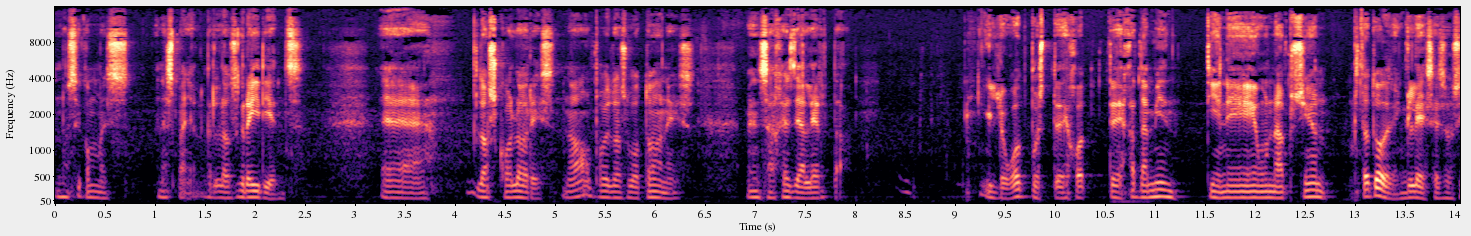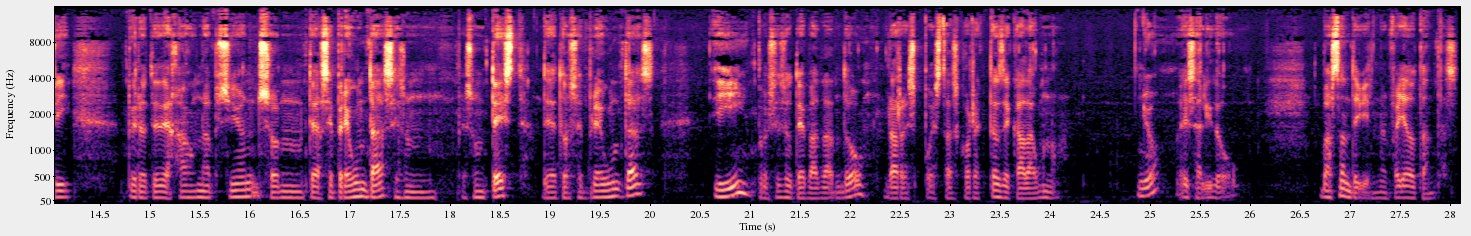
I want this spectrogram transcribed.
no sé cómo es en español, los gradients, eh, los colores, ¿no? Pues los botones, mensajes de alerta. Y luego pues te, dejo, te deja también, tiene una opción, está todo en inglés, eso sí, pero te deja una opción, son, te hace preguntas, es un, es un test de 12 preguntas y pues eso te va dando las respuestas correctas de cada uno. Yo he salido bastante bien, no he fallado tantas.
